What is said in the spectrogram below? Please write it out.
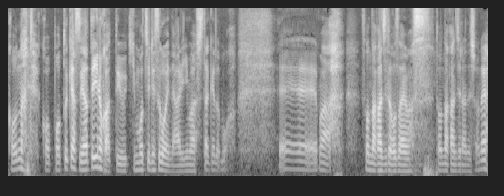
こんなんで、こう、ポッドキャストやっていいのかっていう気持ちにすごいなりましたけども。えー、まあ、そんな感じでございます。どんな感じなんでしょうね。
